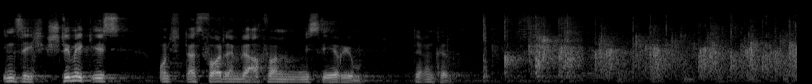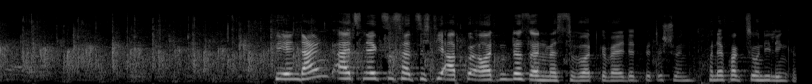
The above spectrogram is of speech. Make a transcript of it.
in sich stimmig ist, und das fordern wir auch vom Ministerium. Danke. Vielen Dank. Als nächstes hat sich die Abg. Sönmez zu Wort gemeldet. Bitte schön, von der Fraktion DIE LINKE.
